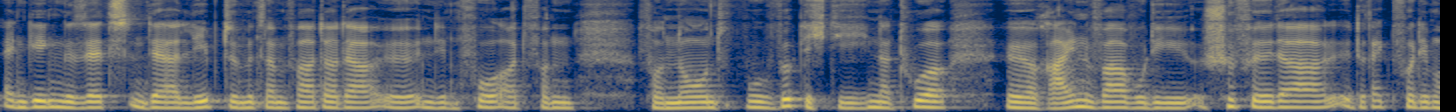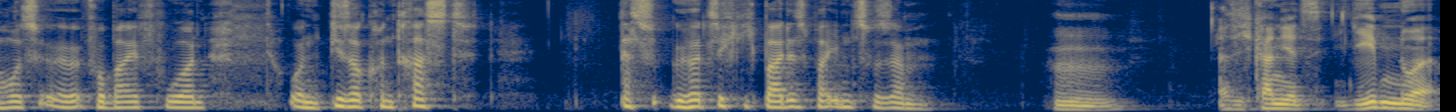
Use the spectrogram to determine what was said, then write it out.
entgegengesetzt, in der er lebte mit seinem Vater da äh, in dem Vorort von, von Nantes, wo wirklich die Natur äh, rein war, wo die Schiffe da direkt vor dem Haus äh, vorbeifuhren. Und dieser Kontrast, das gehört sicherlich beides bei ihm zusammen. Hm. Also ich kann jetzt jedem nur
